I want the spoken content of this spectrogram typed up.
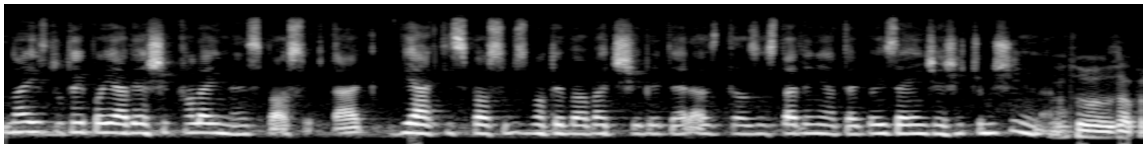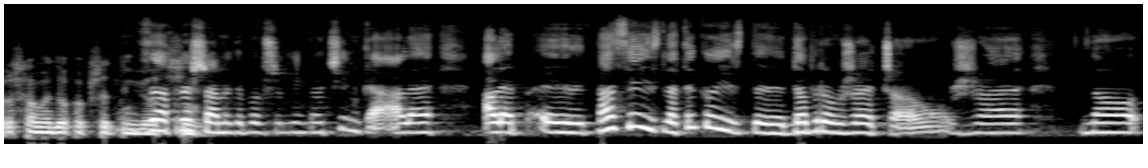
No i tutaj pojawia się kolejny sposób, tak? W jaki sposób zmotywować siebie teraz do zostawienia tego i zajęcia się czymś innym. No to zapraszamy do poprzedniego Zapraszamy do poprzedniego odcinka, ale, ale y, pasja jest dlatego jest y, dobrą rzeczą, że no,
